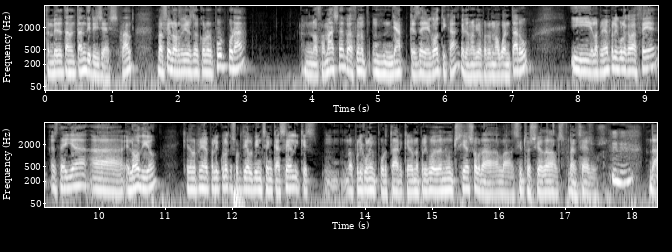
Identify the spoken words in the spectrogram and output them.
també de tant en tant dirigeix. Val? Va fer Los ríos de color púrpura, no fa massa, va fer un, un nyap que es deia Gòtica, que jo no havia per no aguantar-ho, i la primera pel·lícula que va fer es deia uh, El odio, que era la primera pel·lícula que sortia el Vincent Cassel i que és una pel·lícula important, que era una pel·lícula de denúncia sobre la situació dels francesos, uh -huh. de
